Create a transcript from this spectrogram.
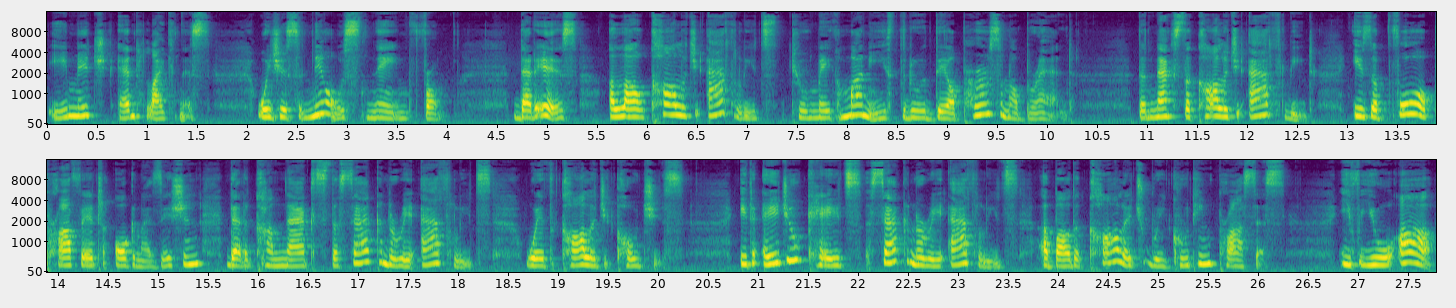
image, and likeness, which is NIL's name from. That is, allow college athletes to make money through their personal brand the Next College Athlete is a for profit organization that connects the secondary athletes with college coaches. It educates secondary athletes about the college recruiting process. If you are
